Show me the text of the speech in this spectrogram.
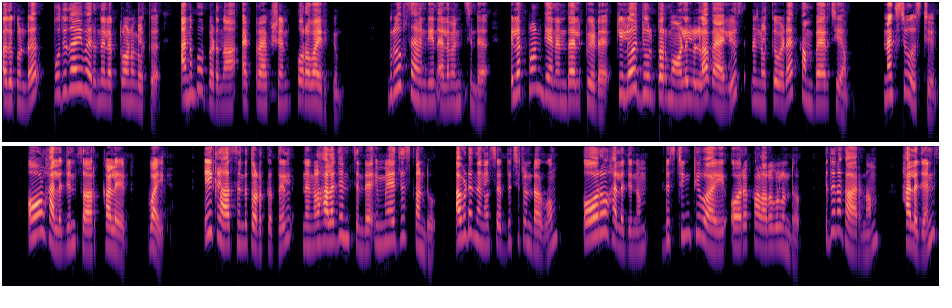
അതുകൊണ്ട് പുതുതായി വരുന്ന ഇലക്ട്രോണുകൾക്ക് അനുഭവപ്പെടുന്ന അട്രാക്ഷൻ കുറവായിരിക്കും. ഗ്രൂപ്പ് സെവന്റീൻ എലമെൻസിന്റെ ഇലക്ട്രോൺ ഗെയിൻ എൻതാൽപ്പിയുടെ കിലോ ജൂൾ പെർ മോളിലുള്ള വാല്യൂസ് നിങ്ങൾക്ക് ഇവിടെ കമ്പയർ ചെയ്യാം. Next question all halogens are coloured why ഈ ക്ലാസ്സിന്റെ തുടക്കത്തിൽ നിങ്ങൾ ഹലജൻസിന്റെ ഇമേജസ് കണ്ടു. അവിടെ നിങ്ങൾ ശ്രദ്ധിച്ചിട്ടുണ്ടാകും ഓരോ ഹലജനും ഡിസ്റ്റിങ്റ്റീവായി ഓരോ കളറുകളുണ്ട് ഇതിന് കാരണം ഹലജൻസ്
